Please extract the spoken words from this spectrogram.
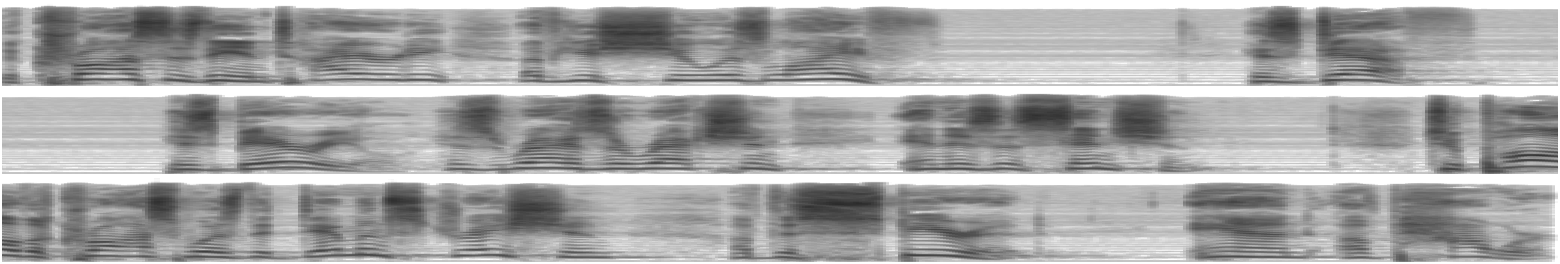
The cross is the entirety of Yeshua's life his death, his burial, his resurrection, and his ascension. To Paul, the cross was the demonstration of the Spirit and of power.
